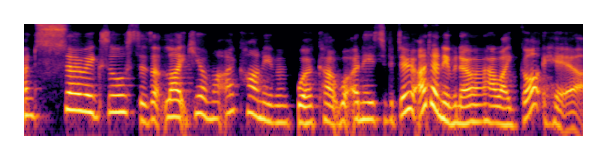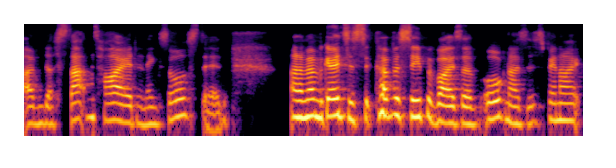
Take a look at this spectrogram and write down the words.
I'm so exhausted that, like you, I'm like, I can't even work out what I need to be doing. I don't even know how I got here. I'm just that mm. tired and exhausted. And I remember going to cover supervisor organizers, being like,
